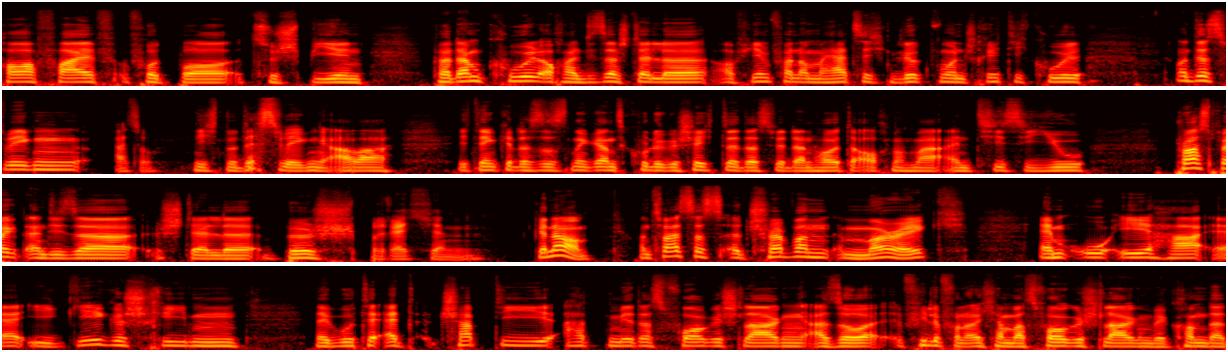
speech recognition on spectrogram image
Power 5 Football zu spielen. Verdammt cool, auch an dieser Stelle auf jeden Fall nochmal herzlichen Glückwunsch, richtig cool. Und deswegen, also nicht nur deswegen, aber ich denke, das ist eine ganz coole Geschichte, dass wir dann heute auch nochmal ein TCU Prospect an dieser Stelle besprechen. Genau. Und zwar ist das äh, Trevor Murrick, M-O-E-H-R-I-G geschrieben. Der gute Ed Chapti hat mir das vorgeschlagen. Also viele von euch haben was vorgeschlagen. Wir kommen da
